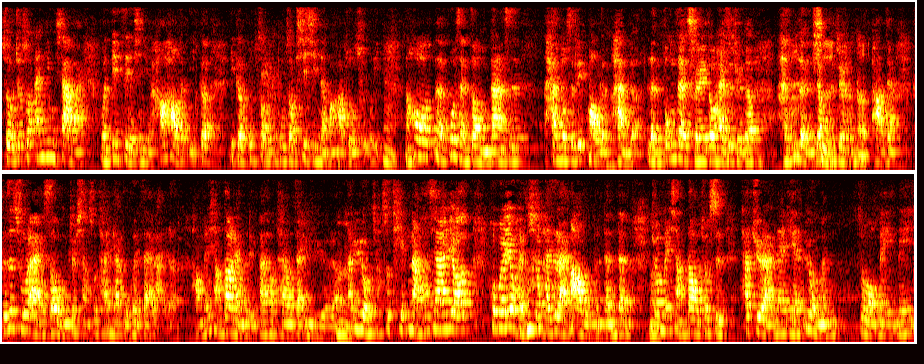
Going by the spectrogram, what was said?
所以我就说安静下来，稳定自己的心情，好好的一个一个步骤一个步骤，细心的帮他做处理。嗯。然后那过程中，我们当然是汗都是冒冷汗的，冷风在吹，都还是觉得很冷，这样就觉得很可怕这样。可是出来的时候，我们就想说他应该不会再来了。好，没想到两个礼拜后他又再预约了。嗯、那预约我们想说，天哪，他现在又要会不会又很凶，还是来骂我们等等？就没想到就是他居然那天，因为我们做美美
